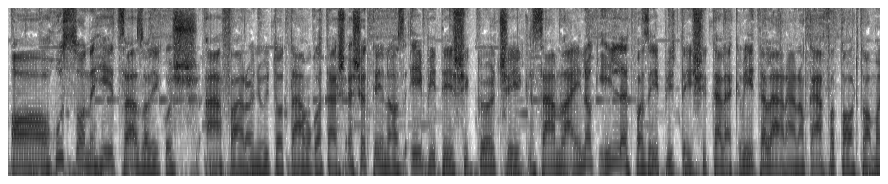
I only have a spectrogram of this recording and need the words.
A 27%-os áfára nyújtott támogatás esetén az építési költség számláinak, illetve az építési telek vételárának áfa tartalma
